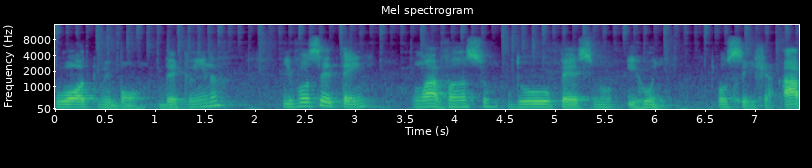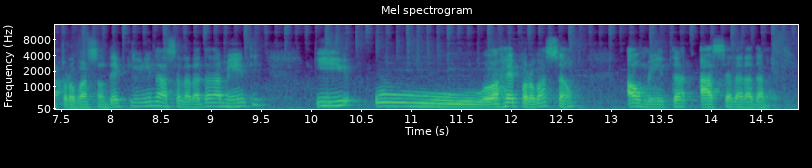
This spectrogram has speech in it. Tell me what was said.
O ótimo e bom declina e você tem um avanço do péssimo e ruim. Ou seja, a aprovação declina aceleradamente e o, a reprovação aumenta aceleradamente.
